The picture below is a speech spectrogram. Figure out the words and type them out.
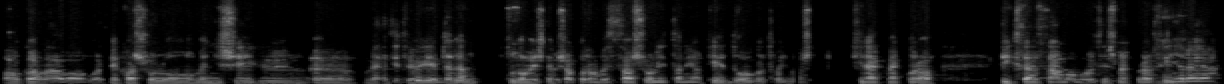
alkalmával volt még hasonló mennyiségű vetítőgép, de nem tudom és nem is akarom összehasonlítani a két dolgot, hogy most kinek mekkora pixel száma volt és mekkora fényereje.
